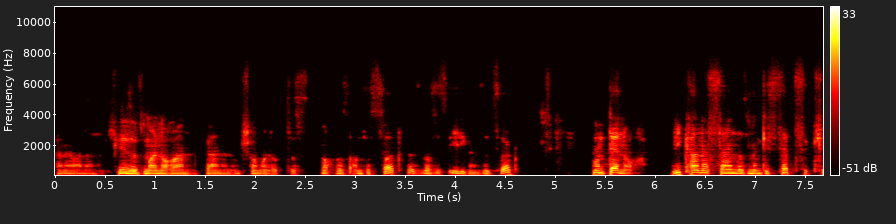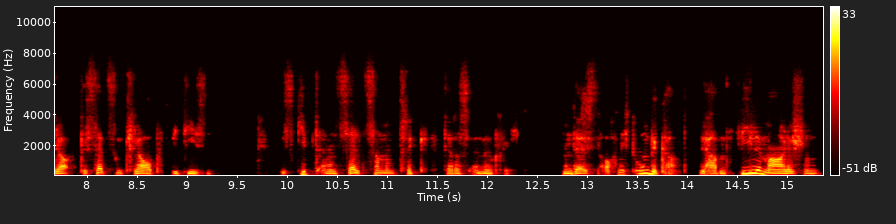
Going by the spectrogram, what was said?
Keine Ahnung. Ich lese jetzt mal noch einen kleinen und schau mal, ob das noch was anderes sagt, als was es eh die ganze Zeit sagt. Und dennoch, wie kann es sein, dass man Gesetze glaub, Gesetzen glaubt wie diesen? Es gibt einen seltsamen Trick, der das ermöglicht. Und der ist auch nicht unbekannt. Wir haben viele Male schon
